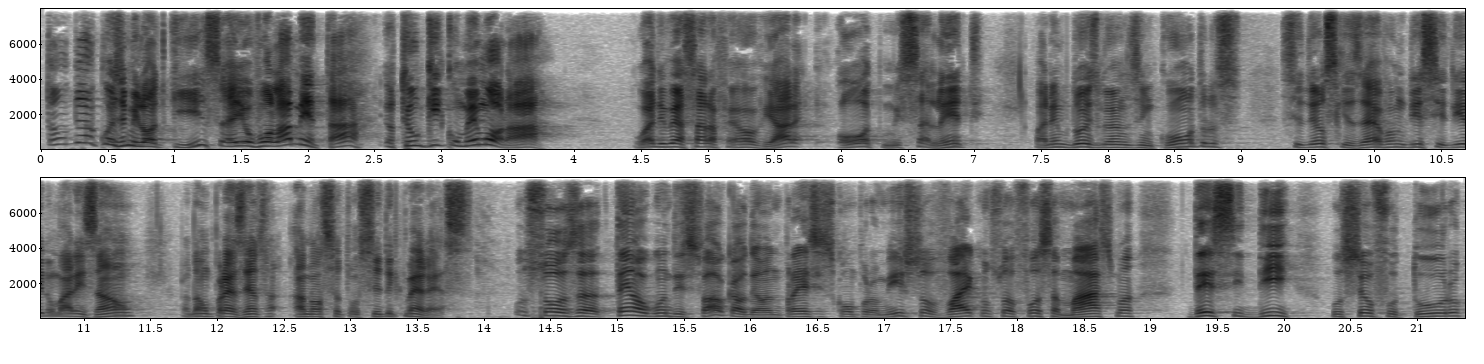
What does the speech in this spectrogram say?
Então tem uma coisa melhor do que isso, aí eu vou lamentar, eu tenho que comemorar. O adversário ferroviário, ótimo, excelente. Faremos dois grandes encontros. Se Deus quiser, vamos decidir no Marizão para dar um presente à nossa torcida que merece. O Souza tem algum desfalque, Aldeano, para esses compromissos? Ou vai com sua força máxima decidir o seu futuro?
